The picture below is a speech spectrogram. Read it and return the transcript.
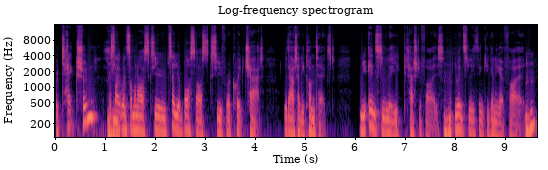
protection. It's mm-hmm. like when someone asks you, say your boss asks you for a quick chat without any context, and you instantly catastrophize. Mm-hmm. You instantly think you're going to get fired. Mm-hmm.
